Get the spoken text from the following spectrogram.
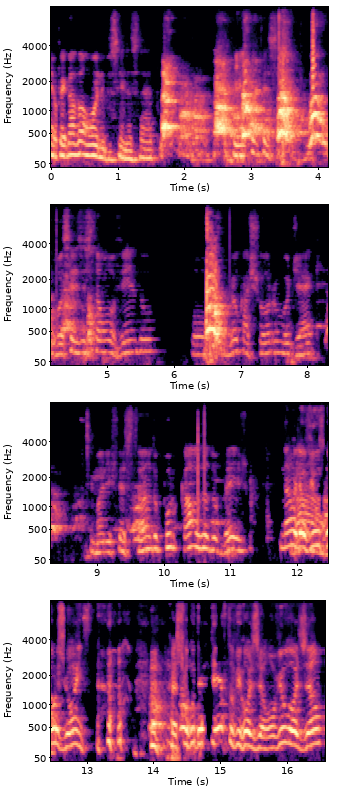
é, eu pegava ônibus sim nessa época. E aconteceu, vocês estão ouvindo o, o meu cachorro, o Jack, se manifestando por causa do beijo. Não, ele ouviu os rojões. o cachorro detesta ouvir rojão. Ouviu o rojão?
